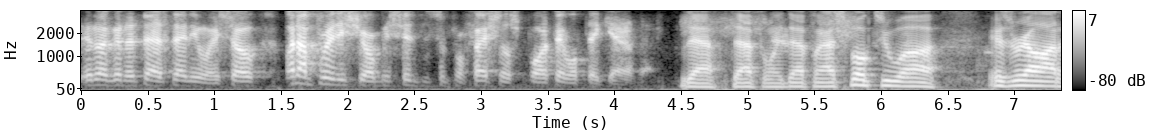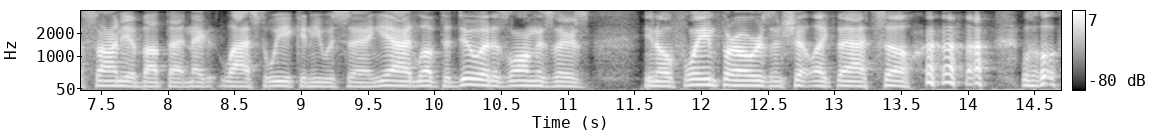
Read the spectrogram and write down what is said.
They're not going to test anyway. So, but I'm pretty sure since it's a professional sport, they will take care of that. Yeah, definitely, definitely. I spoke to uh, Israel Adesanya about that next, last week, and he was saying, "Yeah, I'd love to do it as long as there's." You know, flamethrowers and shit like that. So we'll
